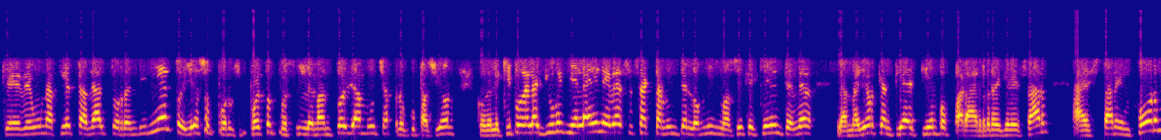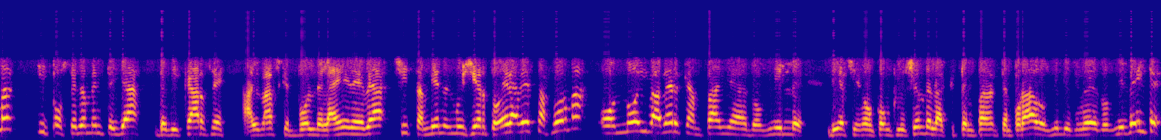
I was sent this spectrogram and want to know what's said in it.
que de un atleta de alto rendimiento y eso por supuesto pues levantó ya mucha preocupación con el equipo de la Juve y en la NBA es exactamente lo mismo, así que quieren tener la mayor cantidad de tiempo para regresar a estar en forma y posteriormente ya dedicarse al básquetbol de la NBA. Sí, también es muy cierto. ¿Era de esta forma o no iba a haber campaña de 2019 o conclusión de la temporada 2019-2020?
